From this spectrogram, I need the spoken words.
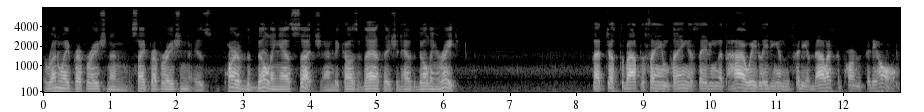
runway preparation and site preparation is part of the building as such, and because of that, they should have the building rate. That's just about the same thing as stating that the highways leading in the city of Dallas are part of city hall.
